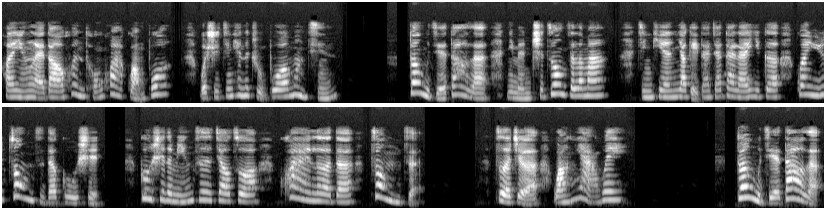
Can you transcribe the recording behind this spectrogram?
欢迎来到混童话广播，我是今天的主播梦琴。端午节到了，你们吃粽子了吗？今天要给大家带来一个关于粽子的故事，故事的名字叫做《快乐的粽子》，作者王亚威。端午节到了，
